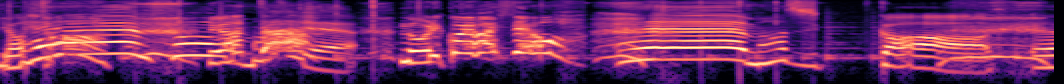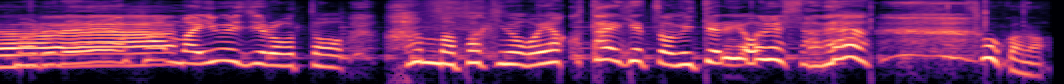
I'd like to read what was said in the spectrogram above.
やったー。やった乗り越えましたよ。えー、マジか、えー。まるでハンマ裕次郎とハンマバキの親子対決を見てるようでしたね。そうかな？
